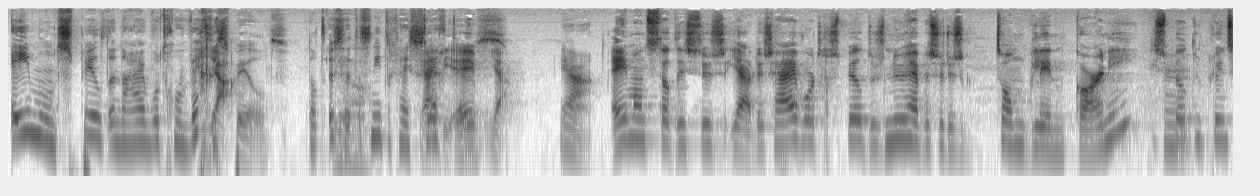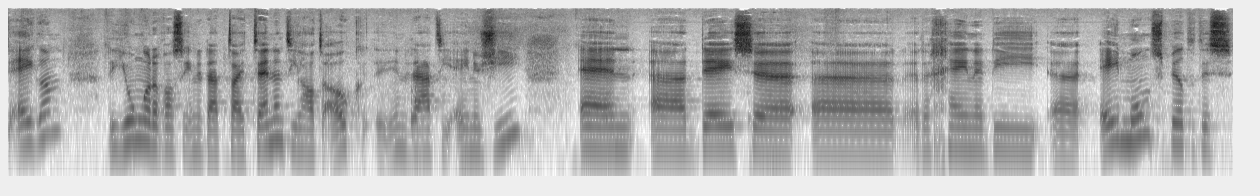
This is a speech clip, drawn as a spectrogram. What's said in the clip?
Aemon speelt en hij wordt gewoon weggespeeld. Dat is Ja. het. Het is niet dat hij Ja, slecht die is. Ja. ja. Dat is dus... Ja, dus hij wordt gespeeld. Dus nu hebben ze dus Tom Glyn Carney. Die speelt nu Prins Aegon. De jongere was inderdaad Ty Tennant. Die had ook inderdaad die energie. En eh, deze... eh, degene die eh Aemon speelt, het is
